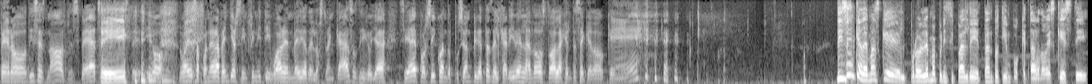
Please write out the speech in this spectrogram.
Pero dices, no, pues espérate. Este, digo, no vayas a poner Avengers Infinity War en medio de los trancazos. Digo, ya, si ya de por sí cuando pusieron Piratas del Caribe en la 2, toda la gente se quedó, ¿qué? Dicen que además que el problema principal de tanto tiempo que tardó es que este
